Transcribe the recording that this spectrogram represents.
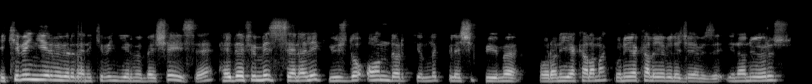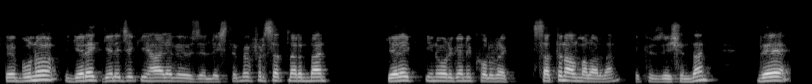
2021'den 2025'e ise hedefimiz senelik %14 yıllık bileşik büyüme oranı yakalamak. Bunu yakalayabileceğimize inanıyoruz ve bunu gerek gelecek ihale ve özelleştirme fırsatlarından gerek inorganik olarak satın almalardan, acquisition'dan ve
